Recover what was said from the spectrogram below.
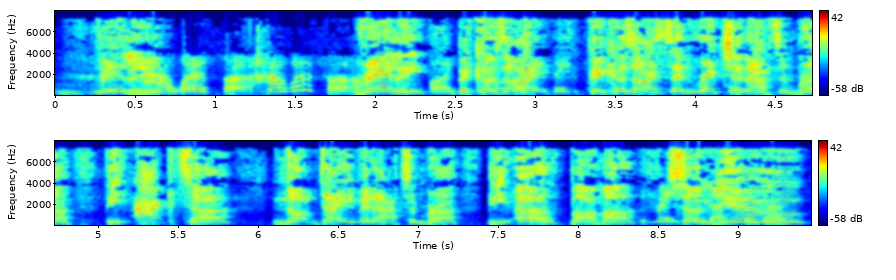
Really? However, however, Really? I- because I I, because I said Richard Attenborough, the actor, not David Attenborough, the Earth bomber. Richard So you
